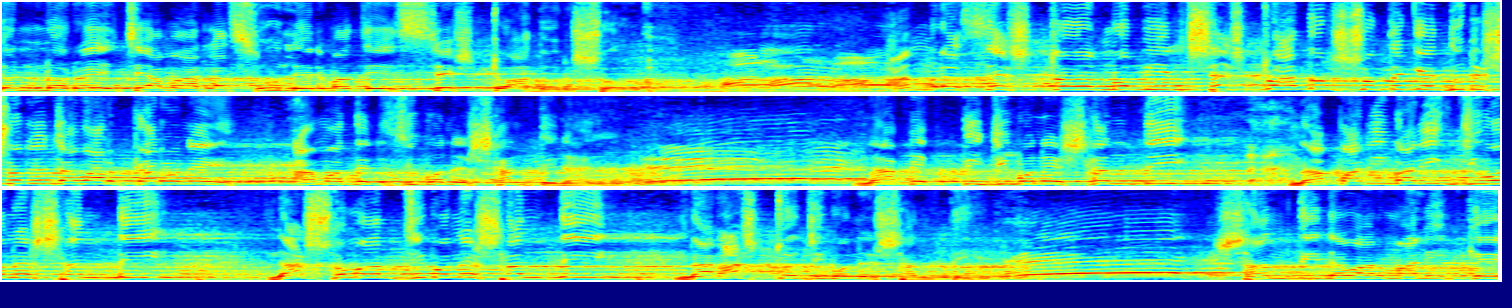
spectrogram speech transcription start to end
জন্য রয়েছে আমার রাসূলের মাঝে শ্রেষ্ঠ আদর্শ। আমরা শ্রেষ্ঠ নবীর শ্রেষ্ঠ আদর্শ থেকে দূরে সরে যাওয়ার কারণে আমাদের জীবনে শান্তি নাই। না ব্যক্তি জীবনের শান্তি, না পারিবারিক জীবনের শান্তি, না সমাজ জীবনের শান্তি, না রাষ্ট্র জীবনের শান্তি। শান্তি দেওয়ার মালিককে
